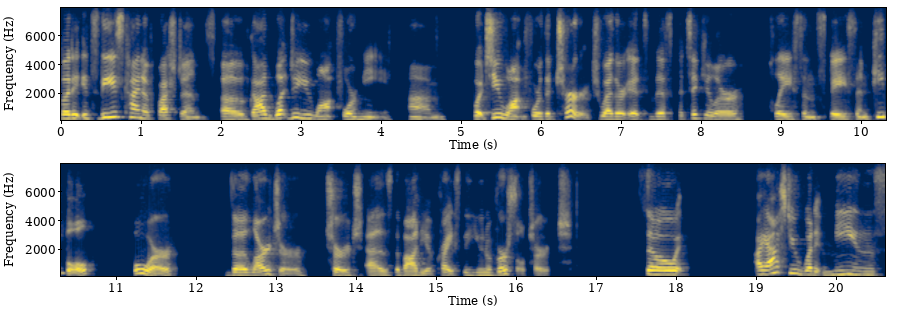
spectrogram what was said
But it's these kind of questions of God, what do you want for me? Um, what do you want for the church, whether it's this particular place and space and people, or the larger church as the body of Christ, the universal church. So I asked you what it means,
